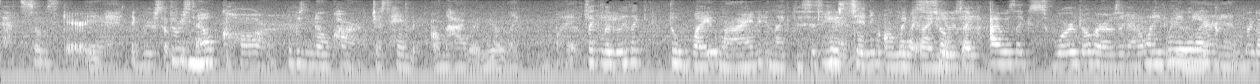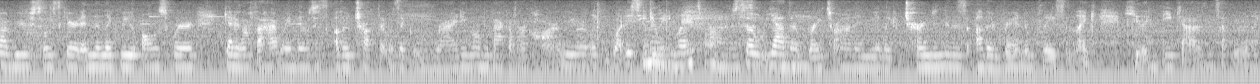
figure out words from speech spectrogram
that's so scary Yeah. like we were so There was freaked no car. there was no car just him on the highway and we were like It's like literally like the white line and like this is he was him. standing on the Like, white line so- he was like I was like swerved over. I was like, I don't want to even we be near like oh my god we were so scared and then like we also were getting off the highway and there was this other truck that was like riding on the back of our car and we were like what is he and the doing brights were on. So yeah the mm-hmm. funny. brakes were on and we like turned into this other random place and like he like beeped at us and stuff we were like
